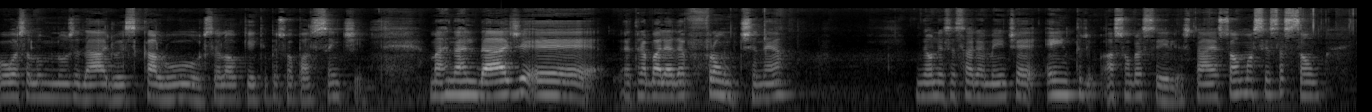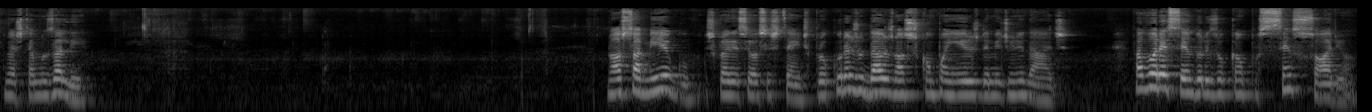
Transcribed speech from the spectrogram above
Ou essa luminosidade, ou esse calor, sei lá o que que a pessoa possa sentir. Mas na realidade é, é trabalhar da fronte, né? Não necessariamente é entre as sobrancelhas, tá? É só uma sensação que nós temos ali. Nosso amigo, esclareceu o assistente, procura ajudar os nossos companheiros de mediunidade, favorecendo-lhes o campo sensório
